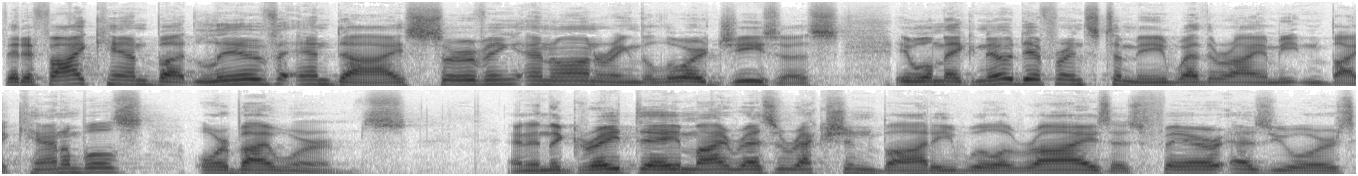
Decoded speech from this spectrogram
that if I can but live and die serving and honoring the Lord Jesus, it will make no difference to me whether I am eaten by cannibals or by worms. And in the great day, my resurrection body will arise as fair as yours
